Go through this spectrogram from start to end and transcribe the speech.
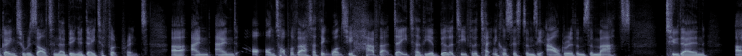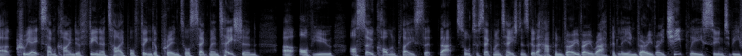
going to result in there being a data footprint. Uh, and and on top of that, I think once you have that data, the ability for the technical systems, the algorithms, the maths to then uh, create some kind of phenotype or fingerprint or segmentation uh, of you are so commonplace that that sort of segmentation is going to happen very, very rapidly and very, very cheaply, soon to be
